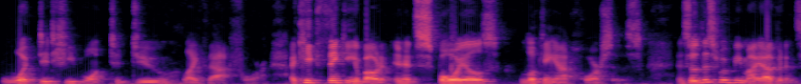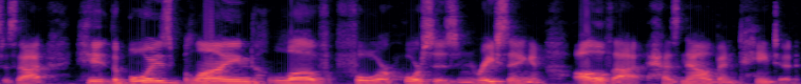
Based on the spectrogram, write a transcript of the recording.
what did he want to do like that for? I keep thinking about it, and it spoils looking at horses. And so this would be my evidence, is that he, the boy's blind love for horses and racing and all of that has now been tainted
